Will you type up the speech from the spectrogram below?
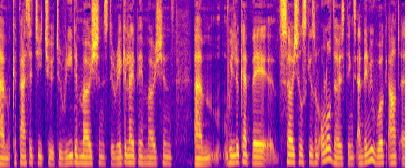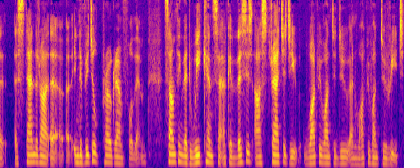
um, capacity to, to read emotions, to regulate their emotions. Um, we look at their social skills and all of those things, and then we work out a, a standardized, a, a individual program for them. Something that we can say, okay, this is our strategy, what we want to do, and what we want to reach.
